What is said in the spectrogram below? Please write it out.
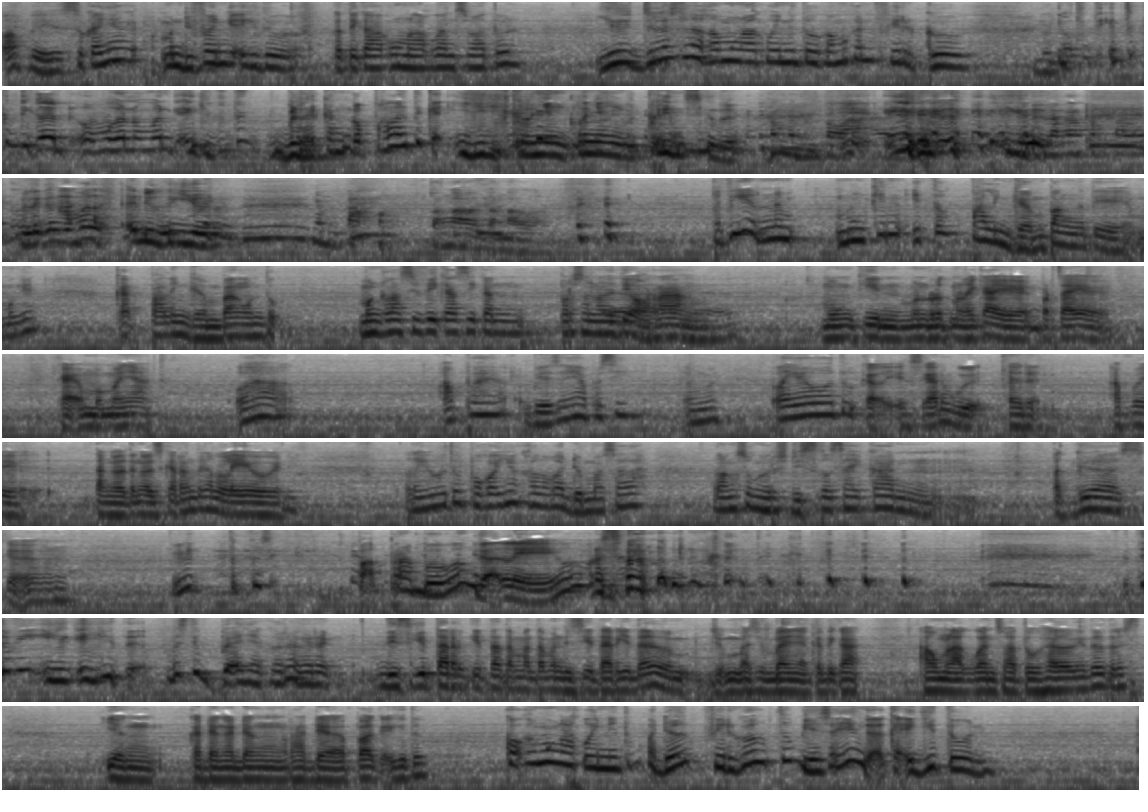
apa ya, sukanya mendefine kayak gitu. Ketika aku melakukan sesuatu, ya jelas lah kamu ngelakuin itu. Kamu kan Virgo. Itu, itu ketika omongan-omongan kayak gitu tuh belakang kepala itu kayak ih kerenyang kerenyang cringe gitu. Iya, iya. belakang kepala itu belakang kepala, aduh iya. nyentak Cengal cengal. Tapi ya mungkin itu paling gampang gitu ya. Mungkin paling gampang untuk mengklasifikasikan personality orang. Mungkin menurut mereka ya yang percaya ya. Kayak umpamanya wah apa ya biasanya apa sih? Leo tuh kalau ya sekarang bu ada apa ya tanggal-tanggal sekarang tuh kan Leo kan. Leo tuh pokoknya kalau ada masalah langsung harus diselesaikan tegas kayak ini tegas Pak Prabowo nggak Leo? Tapi iya kayak gitu. Pasti banyak orang-orang di sekitar kita teman-teman di sekitar kita masih banyak ketika aku melakukan suatu hal itu terus yang kadang-kadang rada apa kayak gitu. Kok kamu ngelakuin itu? Padahal Virgo tuh biasanya nggak kayak gitu.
